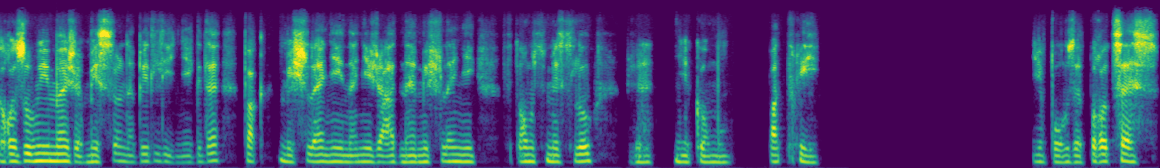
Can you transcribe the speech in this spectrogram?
rozumíme, že mysl nebydlí nikde, pak myšlení není žádné myšlení v tom smyslu, že někomu patří. Je pouze proces.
